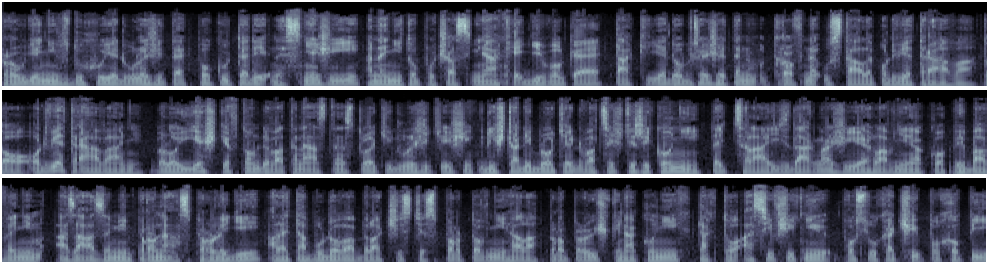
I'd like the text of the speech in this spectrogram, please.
Proudění vzduchu je důležité. Pokud tedy nesněží a není to počasí nějaké divoké, tak je dobře, že ten krov neustále odvětrává. To odvětrávání bylo ještě v tom 19. století důležitější, když tady bylo těch 24 koní. Teď celá jízdárna žije hlavně jako vybavením a zázemím pro nás, pro lidi, ale ta budova byla čistě sportovní hala pro projížďky na koních, tak to asi všichni posluchači pochopí,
